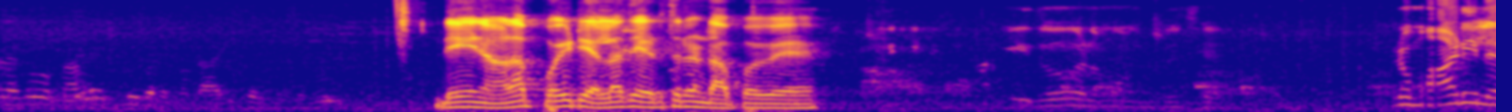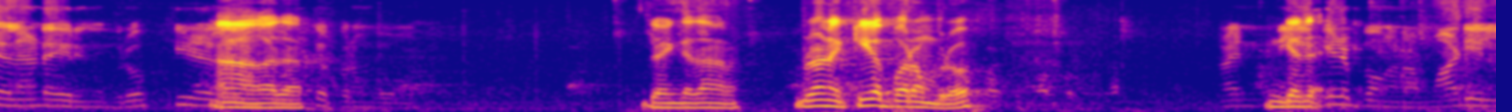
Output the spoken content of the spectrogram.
இருந்து ஒரு நல்ல இது கிடைக்கும்டா அடிக்கிறதுக்கு டேய் நான்லாம் போயிட்டு எல்லாத்தையும் எடுத்துட்டேன்டா அப்போவே. இதோ என்னமோ வந்துச்சு ப்ரோ மாடியில லேண்ட் ஆயிருங்க ப்ரோ கீழே ஆ, அதான். அப்புறம் போவோம். இதோ இங்கே தான் ப்ரோ நான் கீழே போகிறேன் ப்ரோ இங்க. கீழே போங்க நான் மாடியில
